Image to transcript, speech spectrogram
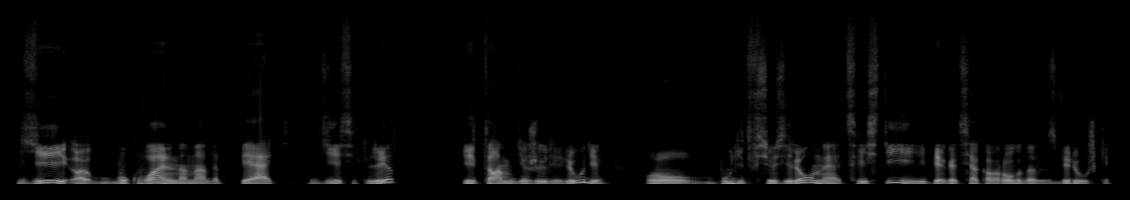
Ей э, буквально надо 5-10 лет, и там, где жили люди, будет все зеленое, цвести и бегать всякого рода зверюшки.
